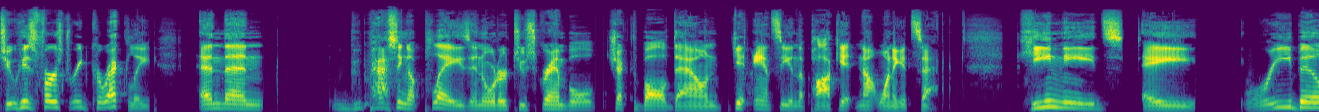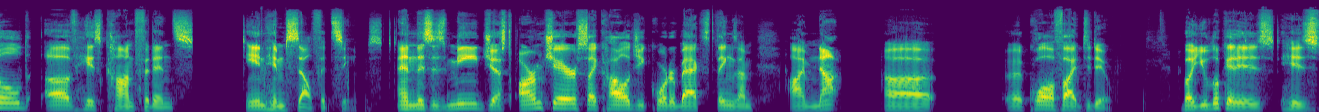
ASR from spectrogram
to his first read correctly, and then passing up plays in order to scramble, check the ball down, get antsy in the pocket, not want to get sacked. He needs a rebuild of his confidence in himself it seems. And this is me just armchair psychology quarterbacks things I'm I'm not uh, uh qualified to do. But you look at his his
